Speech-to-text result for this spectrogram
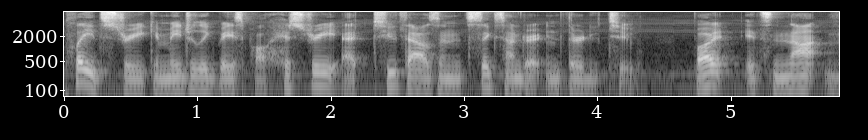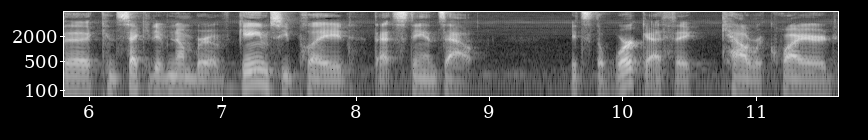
played streak in Major League Baseball history at 2,632. But it's not the consecutive number of games he played that stands out. It's the work ethic Cal required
